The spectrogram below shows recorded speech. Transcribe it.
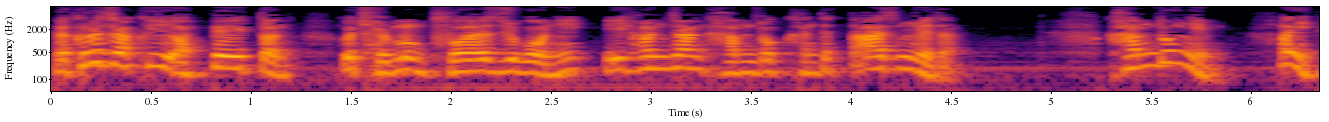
그러자 그 옆에 있던 그 젊은 부하 직원이 이 현장 감독한테 따집니다. 감독님, 아니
